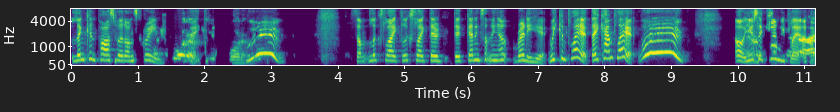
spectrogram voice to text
Lincoln password on screen. Water, Okay. water. Woo! Some looks like looks like they're they're getting something out ready here. We can play it. They can play it. Woo! Oh, you said can we play it? Okay.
